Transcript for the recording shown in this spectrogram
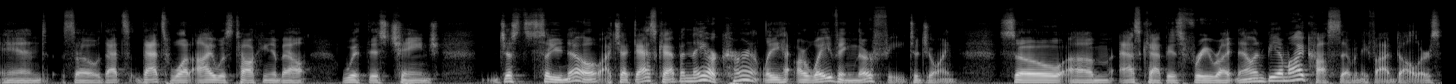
And so that's that's what I was talking about with this change just so you know, I checked ASCAP, and they are currently are waiving their fee to join. So um, ASCAP is free right now, and BMI costs seventy five dollars.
